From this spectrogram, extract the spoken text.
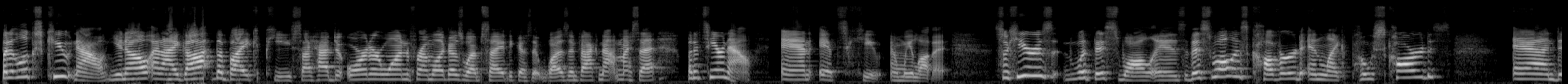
but it looks cute now, you know? And I got the bike piece. I had to order one from Lego's website because it was, in fact, not in my set, but it's here now. And it's cute, and we love it. So here's what this wall is. This wall is covered in like postcards and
